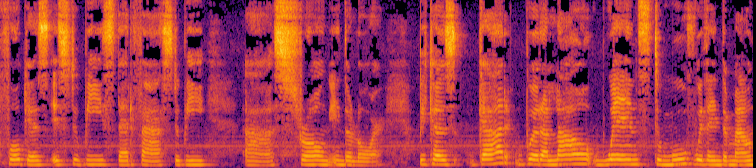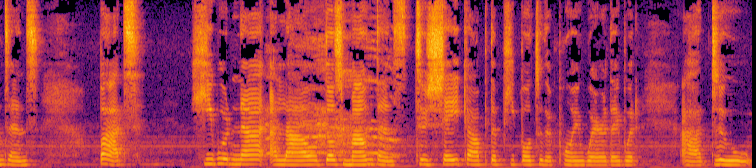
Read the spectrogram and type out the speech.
focus is to be steadfast, to be uh, strong in the Lord. Because God would allow winds to move within the mountains, but He would not allow those mountains to shake up the people to the point where they would uh, do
